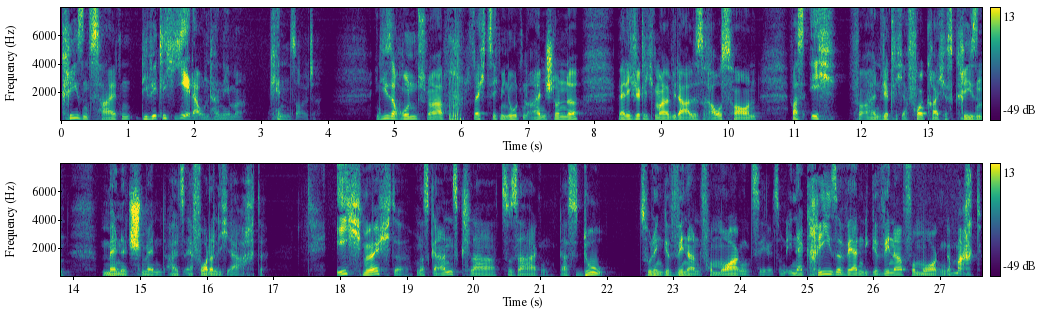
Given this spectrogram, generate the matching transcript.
Krisenzeiten, die wirklich jeder Unternehmer kennen sollte. in dieser rund na, 60 Minuten, eine Stunde, werde ich wirklich mal wieder alles raushauen, was ich für ein wirklich erfolgreiches Krisenmanagement als erforderlich erachte. Ich möchte, um das ganz klar zu sagen, dass du zu den Gewinnern vom Morgen zählst. Und in der Krise werden die Gewinner vom Morgen gemacht.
